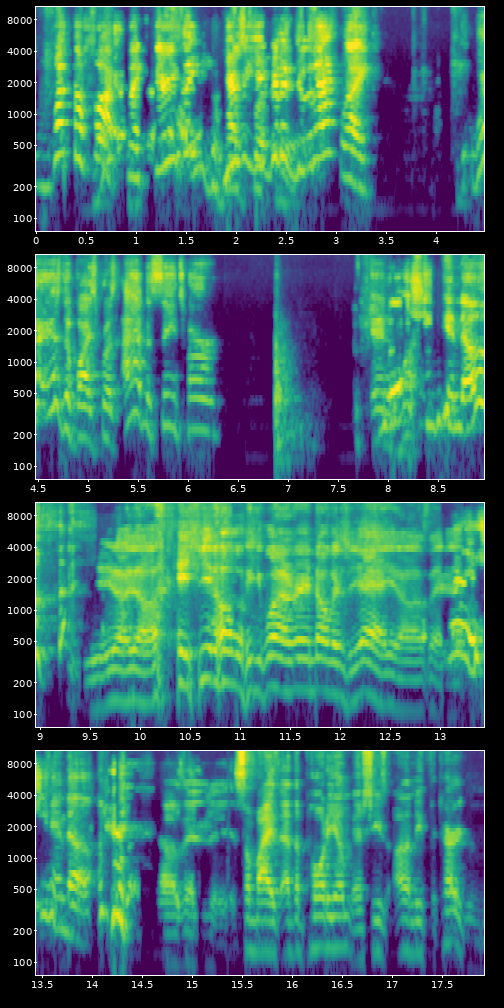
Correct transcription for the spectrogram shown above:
What the fuck? Like seriously, you're, you're gonna do that? Like Where is the vice president? I haven't seen her. in Where is she, you know? You know, you know, you know, you want to really know where she at, you know what I'm saying? Where is she, you know? You know what I'm saying? Somebody's at the podium and she's underneath the curtain.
